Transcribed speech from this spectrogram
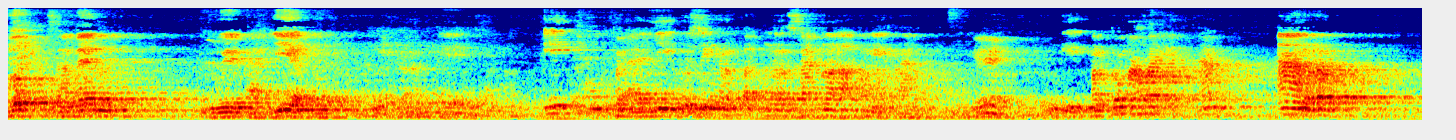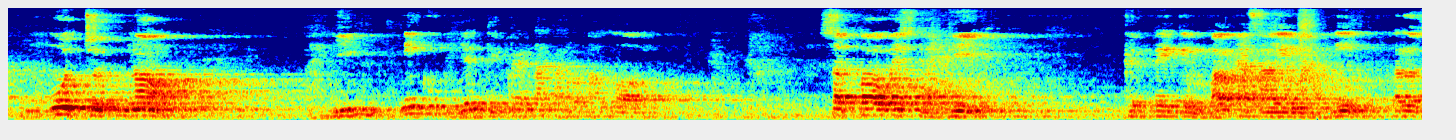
Bu, sampai duwe bayi ya, Bu. Eh, Iku bayi ku sing ngertek ngersakno lak pangeran. Nggih, mergo malaikat arep wujudno bayi niku biyen diperintah karo Allah. Seto wis dadi gete kempel asale mani terus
